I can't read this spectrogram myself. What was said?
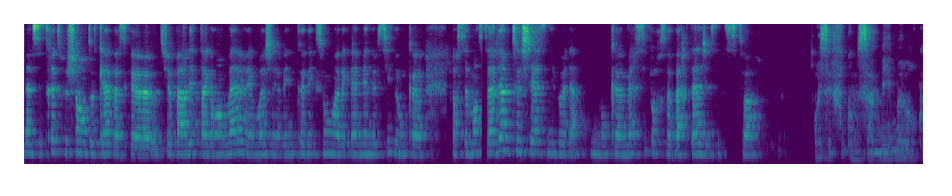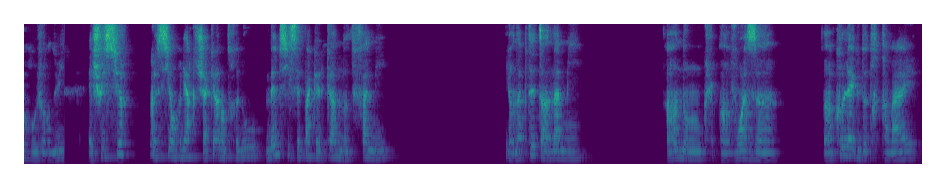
Là, c'est très touchant en tout cas parce que tu as parlé de ta grand-mère et moi j'avais une connexion avec la mienne aussi, donc euh, forcément ça vient me toucher à ce niveau-là. Donc euh, merci pour ce partage et cette histoire. Oui, c'est fou comme ça m'émeut encore aujourd'hui. Et je suis sûr que si on regarde chacun d'entre nous, même si c'est pas quelqu'un de notre famille, il y en a peut-être un ami, un oncle, un voisin, un collègue de travail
